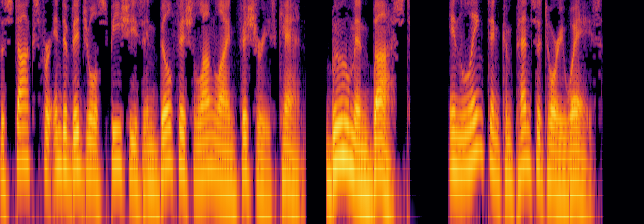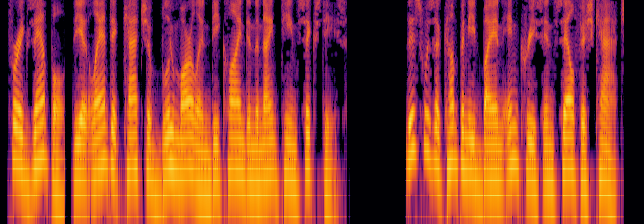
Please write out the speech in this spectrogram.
The stocks for individual species in billfish longline fisheries can boom and bust in linked and compensatory ways. For example, the Atlantic catch of blue marlin declined in the 1960s. This was accompanied by an increase in sailfish catch.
